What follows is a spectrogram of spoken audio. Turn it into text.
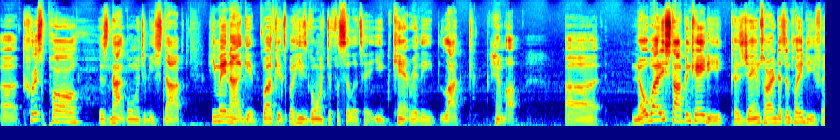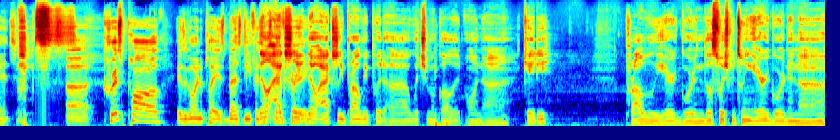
Uh, Chris Paul is not going to be stopped. He may not get buckets, but he's going to facilitate. You can't really lock him up. Uh, nobody's stopping KD because James Harden doesn't play defense. Uh, Chris Paul is going to play his best defense. they'll actually Curry. they'll actually probably put uh what you call it on uh KD. Probably Eric Gordon. They'll switch between Eric Gordon and uh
